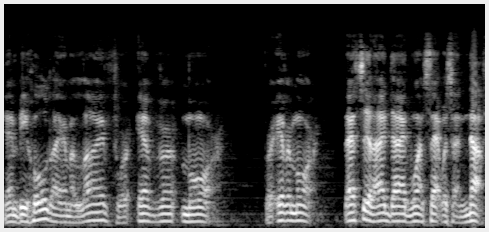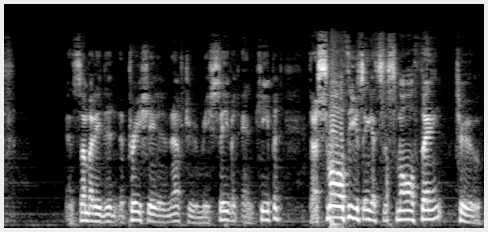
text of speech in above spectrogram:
And behold, I am alive forevermore. Forevermore. That's it. I died once. That was enough. And somebody didn't appreciate it enough to receive it and keep it. The small thing, you think it's a small thing to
